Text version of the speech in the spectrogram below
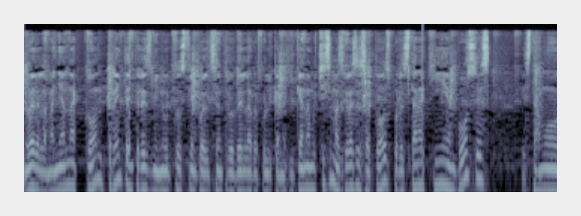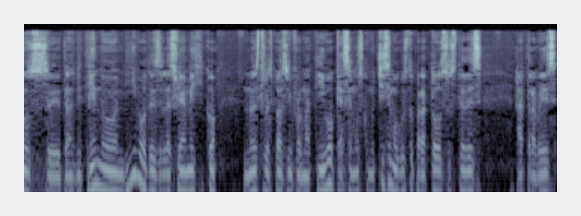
9 de la mañana con 33 minutos tiempo del centro de la República Mexicana. Muchísimas gracias a todos por estar aquí en Voces. Estamos eh, transmitiendo en vivo desde la Ciudad de México nuestro espacio informativo que hacemos con muchísimo gusto para todos ustedes a través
